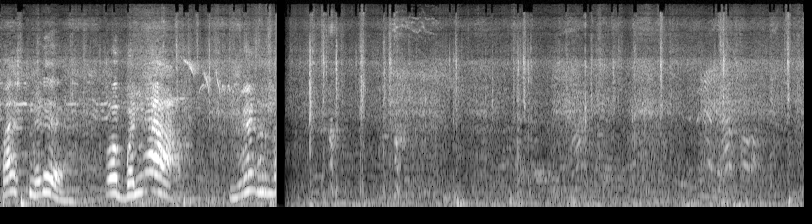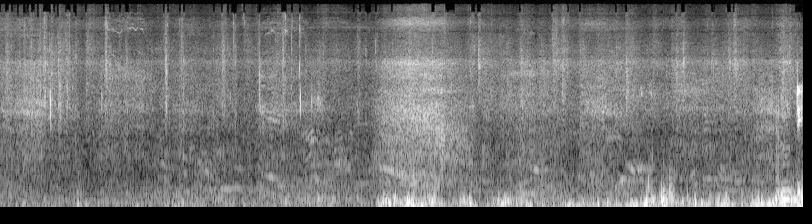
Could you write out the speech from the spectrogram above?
ఫాస్ట్ నడి ఓ బన్యా ఎంటీ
